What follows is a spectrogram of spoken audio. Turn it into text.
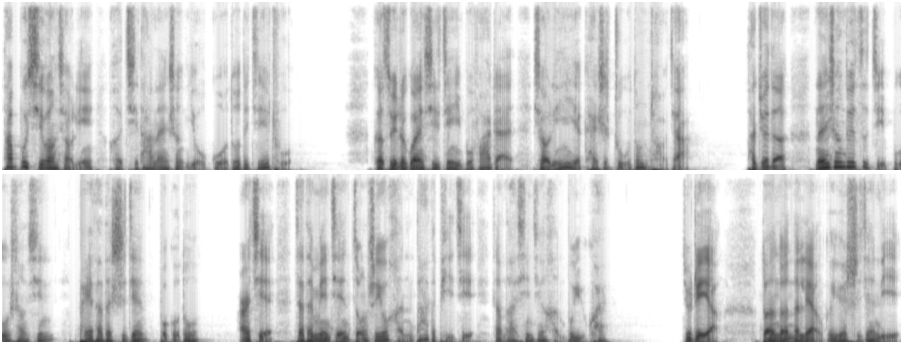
他不希望小林和其他男生有过多的接触。可随着关系进一步发展，小林也开始主动吵架。他觉得男生对自己不够上心，陪他的时间不够多，而且在他面前总是有很大的脾气，让他心情很不愉快。就这样，短短的两个月时间里，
